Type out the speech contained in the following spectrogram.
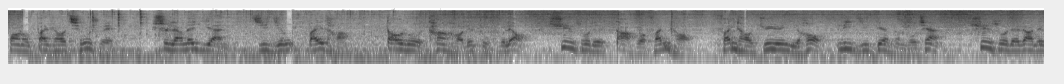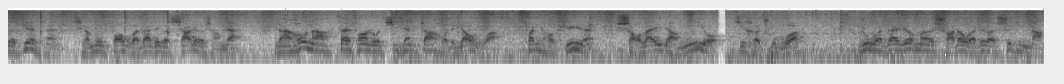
放入半勺清水，适量的盐、鸡精、白糖，倒入烫好的主辅料，迅速的大火翻炒。翻炒均匀以后，立即淀粉勾芡，迅速的让这个淀粉全部包裹在这个虾仁上面。然后呢，再放入提前炸好的腰果，翻炒均匀，少来一点明油即可出锅。如果在热门刷到我这个视频呢，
